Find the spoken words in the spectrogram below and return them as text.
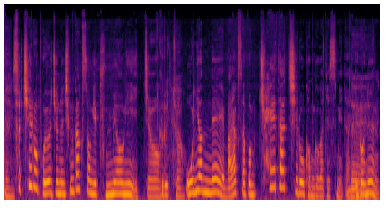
네. 수치로 보여주는 심각성이 분명히 있죠. 그렇죠. 5년 내 마약사범 최다치로 검거가 됐습니다. 네. 이거는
